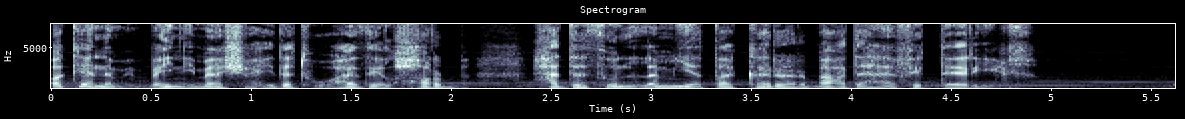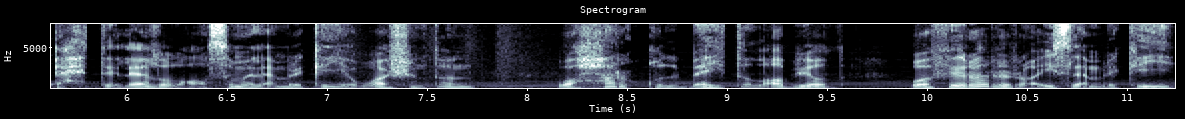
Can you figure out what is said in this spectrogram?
وكان من بين ما شهدته هذه الحرب حدث لم يتكرر بعدها في التاريخ. احتلال العاصمة الأمريكية واشنطن وحرق البيت الأبيض وفرار الرئيس الأمريكي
